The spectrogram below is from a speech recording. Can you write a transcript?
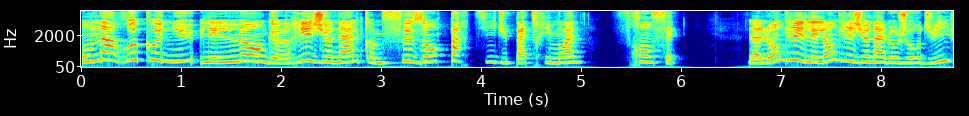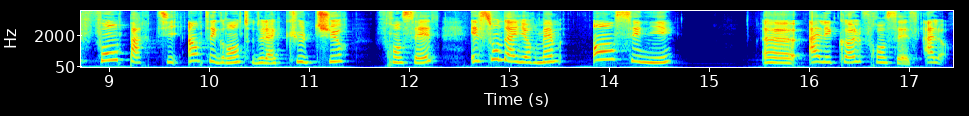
on a reconnu les langues régionales comme faisant partie du patrimoine français les langues régionales aujourd'hui font partie intégrante de la culture française et sont d'ailleurs même enseignées euh, à l'école française. Alors,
